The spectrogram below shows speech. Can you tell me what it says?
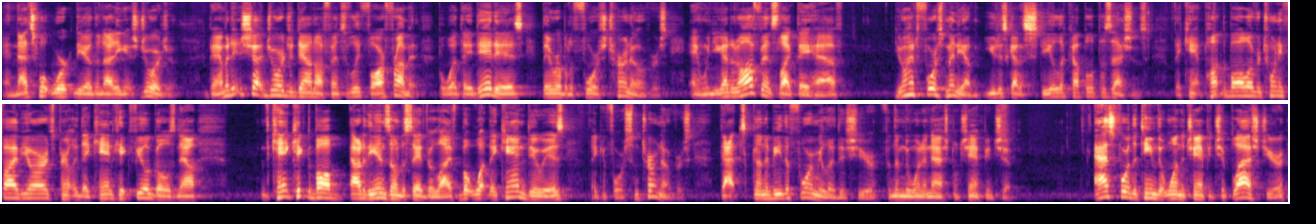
And that's what worked the other night against Georgia. Bama didn't shut Georgia down offensively, far from it. But what they did is they were able to force turnovers. And when you got an offense like they have, you don't have to force many of them. You just got to steal a couple of possessions. They can't punt the ball over 25 yards. Apparently, they can kick field goals now. Can't kick the ball out of the end zone to save their life, but what they can do is they can force some turnovers. That's going to be the formula this year for them to win a national championship. As for the team that won the championship last year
